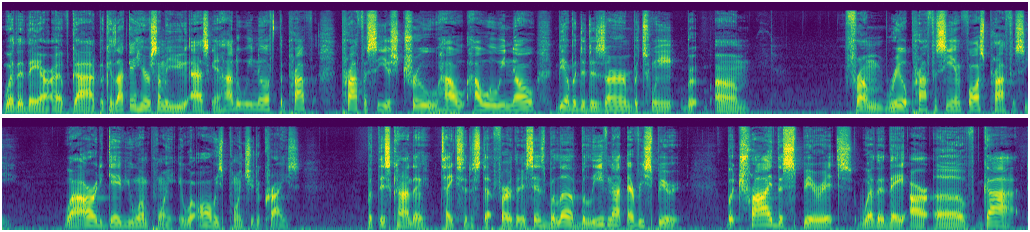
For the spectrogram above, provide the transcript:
whether they are of God. Because I can hear some of you asking, how do we know if the proph- prophecy is true? How how will we know be able to discern between um from real prophecy and false prophecy? Well, I already gave you one point. It will always point you to Christ. But this kind of takes it a step further. It says, Beloved, believe not every spirit, but try the spirits whether they are of God.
